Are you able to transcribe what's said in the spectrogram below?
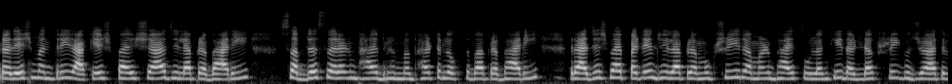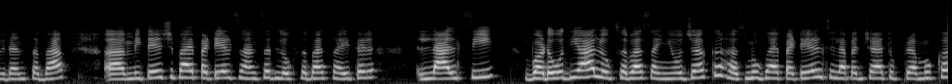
પ્રદેશ મંત્રી રાકેશભાઈ શાહ, જિલ્લા પ્રભારી શબ્દશરણભાઈ બ્રહ્મભટ્ટ, લોકસભા પ્રભારી રાજેશભાઈ પટેલ, જિલ્લા પ્રમુખ શ્રી રમણભાઈ સોલંકી દંડકશ્રી ગુજરાત વિધાનસભા મિતેશભાઈ પટેલ, સાંસદ લોકસભા સહિત લાલસી વડોદિયા લોકસભા સંયોજક હસમુખભાઈ પટેલ, જિલ્લા પંચાયત ઉપપ્રમુખ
